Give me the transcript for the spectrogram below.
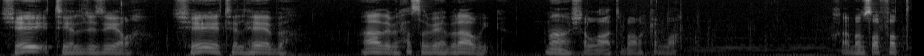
شيت يا الجزيرة. شيت يا الهيبة. هذا بنحصل فيها بلاوي. ما شاء الله تبارك الله. بنصفط.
